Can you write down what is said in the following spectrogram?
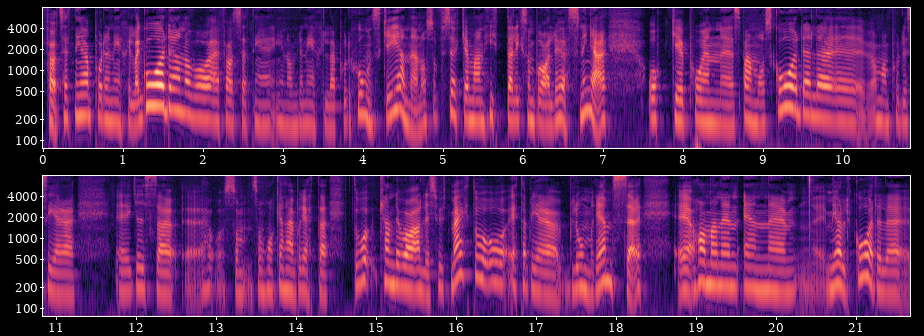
förutsättningarna på den enskilda gården och vad är förutsättningarna inom den enskilda produktionsgrenen och så försöker man hitta liksom bra lösningar. Och eh, på en eh, spannmålsgård eller om man producerar Eh, grisar, eh, som, som Håkan här berättar, då kan det vara alldeles utmärkt att etablera blomremser. Eh, har man en, en mjölkgård eller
